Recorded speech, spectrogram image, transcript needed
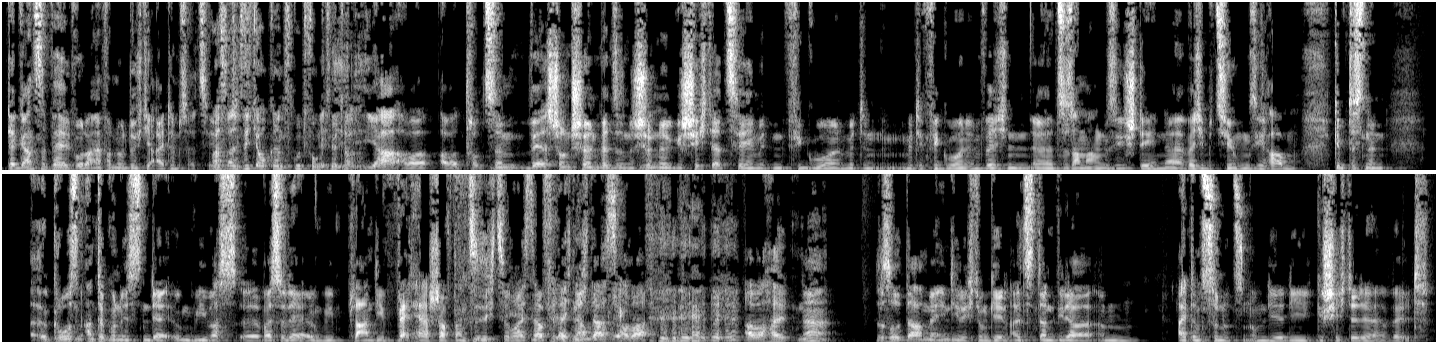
der ganzen Welt wurde einfach nur durch die Items erzählt. was an sich auch ganz gut funktioniert hat. ja, aber, aber trotzdem wäre es schon schön, wenn sie eine schöne Geschichte erzählen mit den Figuren, mit den, mit den Figuren, in welchen äh, Zusammenhang sie stehen, ne? welche Beziehungen sie haben. Gibt es einen äh, großen Antagonisten, der irgendwie was, äh, weißt du, der irgendwie plant, die Weltherrschaft an sich zu reißen. Aber vielleicht nicht das, aber, aber halt, ne, so da mehr in die Richtung gehen, als dann wieder ähm, Items zu nutzen, um dir die Geschichte der Welt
